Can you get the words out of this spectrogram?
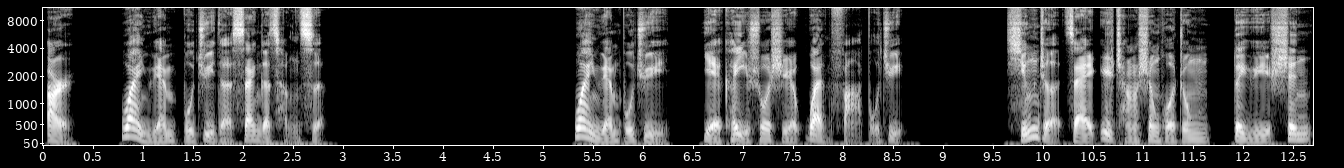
二万缘不聚的三个层次，万缘不惧也可以说是万法不惧。行者在日常生活中，对于身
